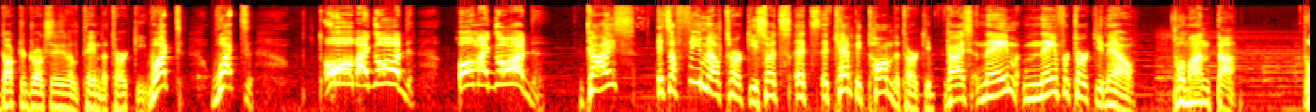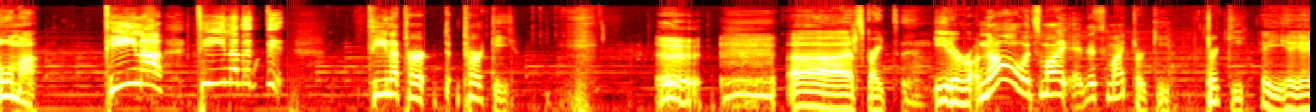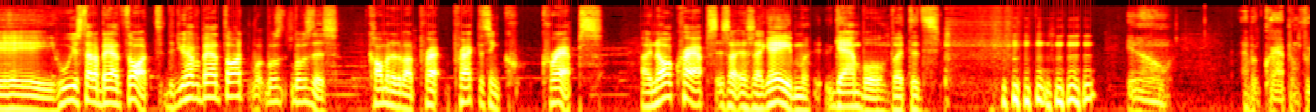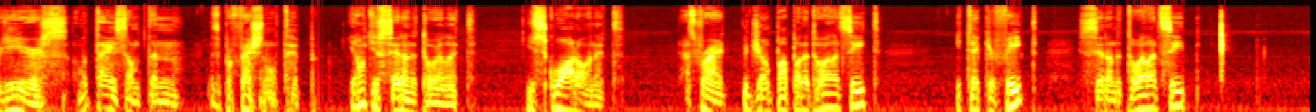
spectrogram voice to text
Dr. Drugs will tame the turkey. What? What? Oh my god! Oh my god! Guys, it's a female turkey, so it's it's it can't be Tom the turkey. Guys, name name for turkey now. Tomanta. Toma. Tina. Tina the ti- Tina tur- turkey. uh, that's great. Eat her. No, it's my it's my turkey. Turkey. Hey, hey, hey, hey, hey. Who just had a bad thought? Did you have a bad thought? What was what was this? Commented about pra- practicing cr- craps. I know craps is a, is a game gamble, but it's you know I've been crapping for years. I'm gonna tell you something. It's a professional tip. You don't just sit on the toilet. You squat on it. That's right. You jump up on the toilet seat. You take your feet. You sit on the toilet seat.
